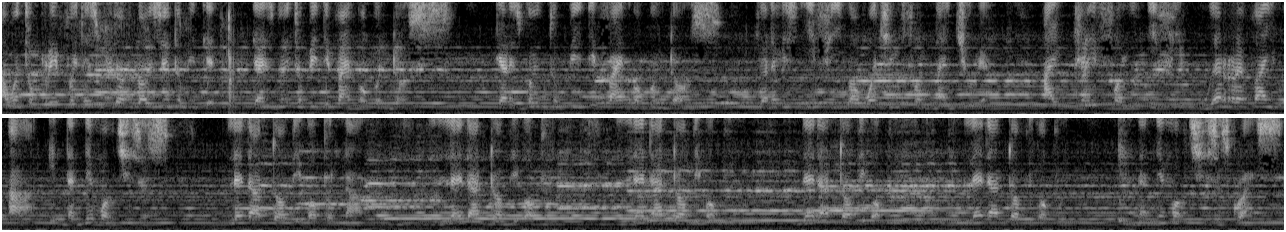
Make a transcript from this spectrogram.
I want to pray for you. The Spirit of the Lord is saying to me that there is going to be divine open doors. There is going to be divine open doors. Your name is Ify. You are watching from Nigeria. I pray for you, Ify, wherever you are, in the name of Jesus. Let that door be open now. Let that door be open. Let that door be open. Let that door be open. Let that door be open. In the name of Jesus Christ.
